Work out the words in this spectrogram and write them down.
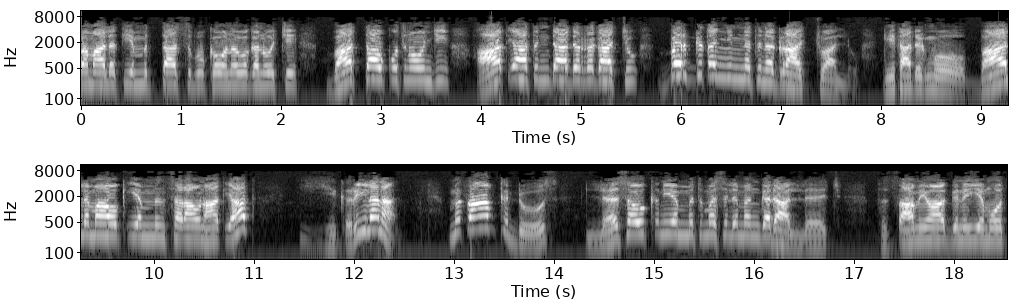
በማለት የምታስቡ ከሆነ ወገኖቼ ባታውቁት ነው እንጂ ኀጢአት እንዳደረጋችሁ በእርግጠኝነት እነግራችኋለሁ። ጌታ ደግሞ ባለማወቅ የምንሠራውን ኀጢአት ይቅር ይለናል። መጽሐፍ ቅዱስ ለሰው ቅን የምትመስል መንገድ አለች ፍጻሜዋ ግን የሞት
